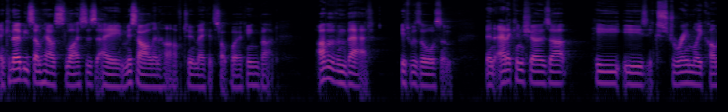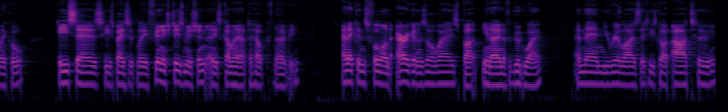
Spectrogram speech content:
and Kenobi somehow slices a missile in half to make it stop working, but other than that, it was awesome. Then Anakin shows up. He is extremely comical. He says he's basically finished his mission and he's coming out to help Kenobi. Anakin's full on arrogant as always, but you know, in a good way. And then you realize that he's got R2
